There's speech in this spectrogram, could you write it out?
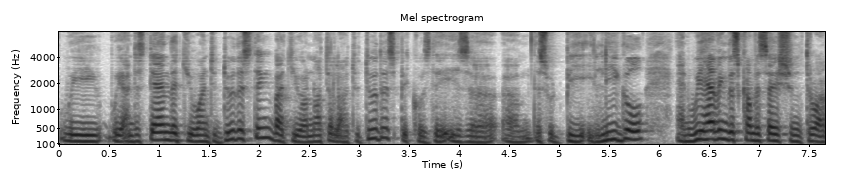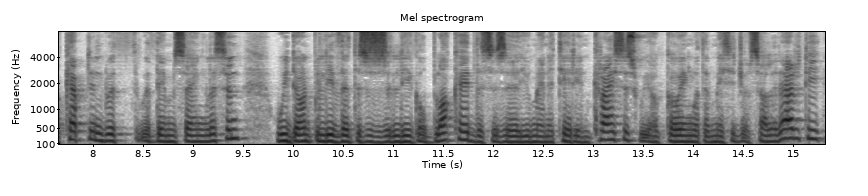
we, we understand that you want to do this thing, but you are not allowed to do this because there is a, um, this would be illegal. And we're having this conversation through our captain with, with them saying, listen, we don't believe that this is a legal blockade. This is a humanitarian crisis. We are going with a message of solidarity.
